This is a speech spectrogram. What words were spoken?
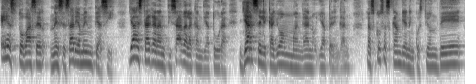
esto va a ser necesariamente así. Ya está garantizada la candidatura, ya se le cayó a Mangano y a Perengano. Las cosas cambian en cuestión de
